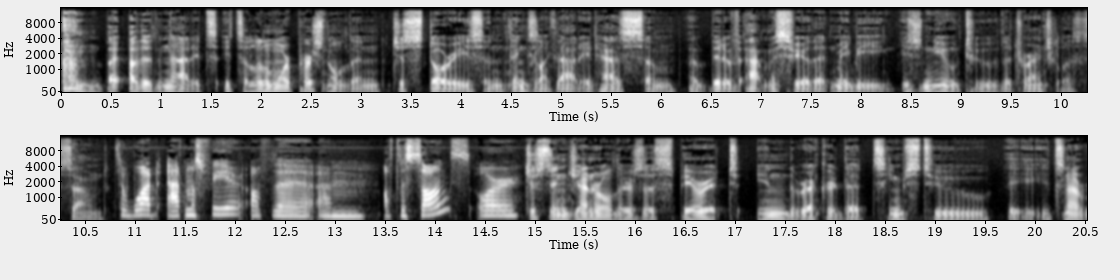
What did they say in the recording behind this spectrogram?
but other than that, it's it's a little more personal than just stories and things like that. It has some a bit of atmosphere that maybe is new to the tarantula sound. So, what atmosphere of the um, of the songs, or just in general? There's a spirit in the record that seems to. It's not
